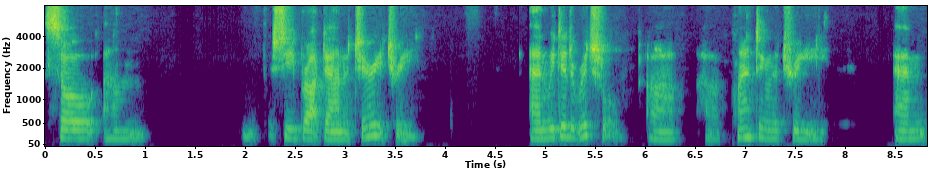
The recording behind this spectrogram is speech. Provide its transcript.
So um, she brought down a cherry tree and we did a ritual uh, uh, planting the tree. And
